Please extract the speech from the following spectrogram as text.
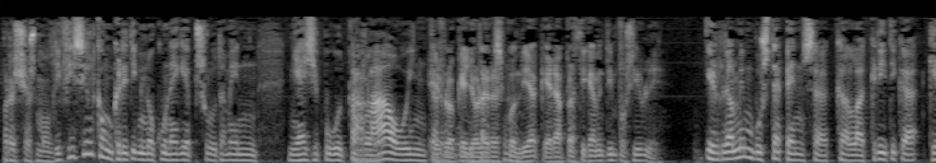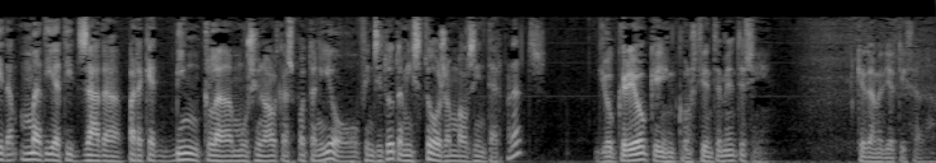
Però això és molt difícil, que un crític no conegui absolutament ni hagi pogut parlar claro, o inter... És lo que jo le respondía, que era pràcticament impossible. I realment vostè pensa que la crítica queda mediatitzada per aquest vincle emocional que es pot tenir, o fins i tot amistós amb els intèrprets? Yo creo que inconscientemente sí. Queda mediatitzada.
